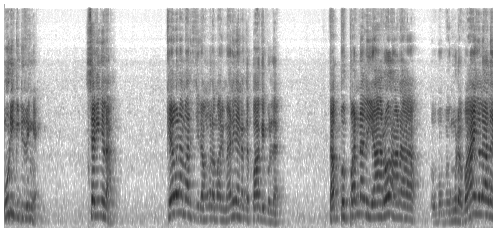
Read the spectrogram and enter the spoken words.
மூடிக்கிட்டுறீங்க சரிங்களா? கேவலமாக இருந்துச்சு உங்களை மாதிரி மனித இனத்தை பார்க்கக்குள்ள. தப்பு பண்ணது யாரோ ஆனால் உங்களோட வாய்களால்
